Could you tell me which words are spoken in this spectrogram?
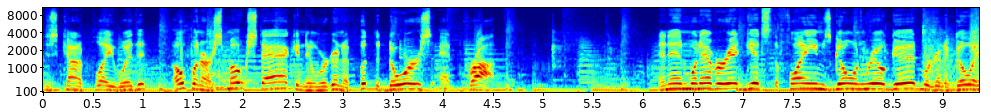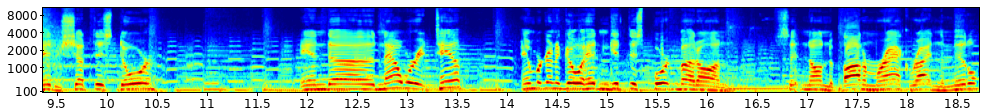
Just kind of play with it. Open our smokestack, and then we're gonna put the doors at prop. And then whenever it gets the flames going real good, we're gonna go ahead and shut this door. And uh, now we're at temp, and we're gonna go ahead and get this pork butt on, sitting on the bottom rack right in the middle.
